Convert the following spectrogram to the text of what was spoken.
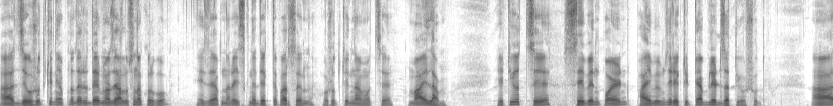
আজ যে ওষুধটি নিয়ে আপনাদের মাঝে আলোচনা করব, এই যে আপনারা স্ক্রিনে দেখতে পারছেন, ওষুধটির নাম হচ্ছে মাইলাম। এটি হচ্ছে সেভেন পয়েন্ট ফাইভ এমজির একটি ট্যাবলেট জাতীয় ওষুধ। আর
